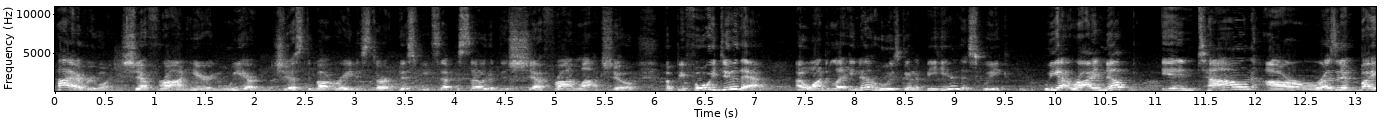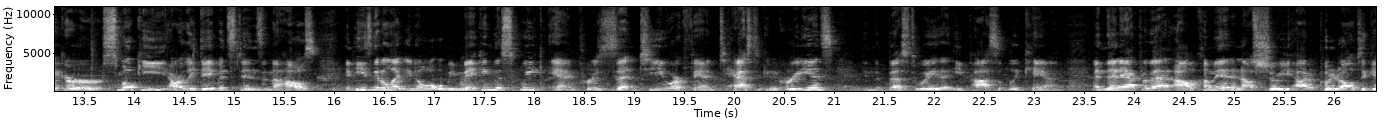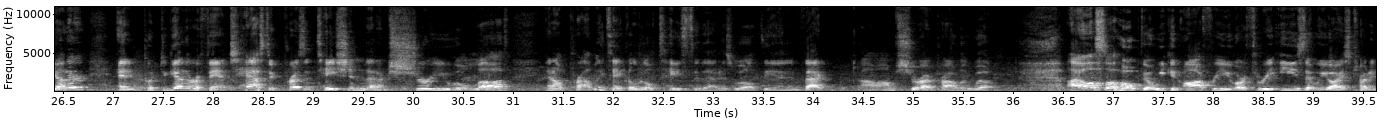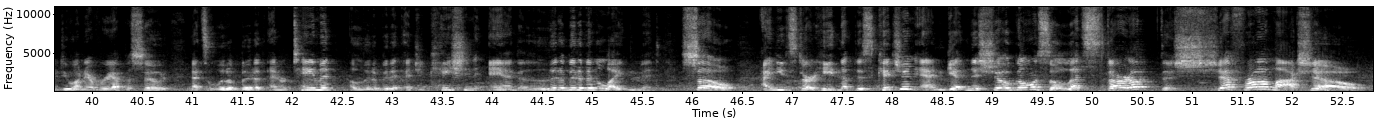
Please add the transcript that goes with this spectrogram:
Hi everyone, Chef Ron here, and we are just about ready to start this week's episode of the Chef Ron Lock Show. But before we do that, I wanted to let you know who is going to be here this week. We got riding up in town our resident biker, Smokey Harley Davidson's in the house, and he's going to let you know what we'll be making this week and present to you our fantastic ingredients in the best way that he possibly can. And then after that, I'll come in and I'll show you how to put it all together and put together a fantastic presentation that I'm sure you will love. And I'll probably take a little taste of that as well at the end. In fact, I'm sure I probably will. I also hope that we can offer you our three E's that we always try to do on every episode. That's a little bit of entertainment, a little bit of education, and a little bit of enlightenment. So, I need to start heating up this kitchen and getting this show going, so let's start up the Chef Ron Lock Show!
